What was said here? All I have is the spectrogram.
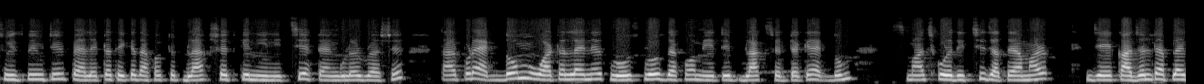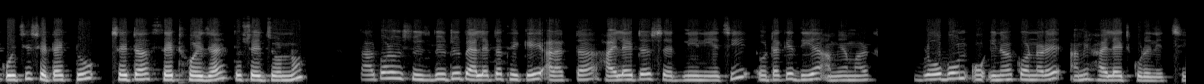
সুইস বিউটির প্যালেটটা থেকে দেখো একটা ব্ল্যাক শেডকে নিয়ে নিচ্ছি একটা অ্যাঙ্গুলার ব্রাশে তারপরে একদম ওয়াটার লাইনের ক্লোজ ক্লোজ দেখো আমি এটি ব্ল্যাক শেডটাকে একদম স্মাচ করে দিচ্ছি যাতে আমার যে কাজলটা অ্যাপ্লাই করেছি সেটা একটু সেটা সেট হয়ে যায় তো সেই জন্য। তারপর ওই সুইস বিউটির প্যালেটটা থেকেই আর একটা হাইলাইটার শেড নিয়ে নিয়েছি। ওটাকে দিয়ে আমি আমার ব্রো বোন ও ইনার কর্নারে আমি হাইলাইট করে নিচ্ছি।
